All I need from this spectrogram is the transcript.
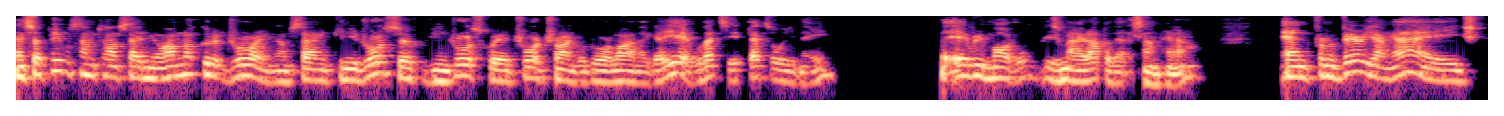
And so people sometimes say to me, well, I'm not good at drawing. I'm saying, can you draw a circle? Can you draw a square, draw a triangle, draw a line? They go, yeah, well, that's it. That's all you need. Every model is made up of that somehow. And from a very young age,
